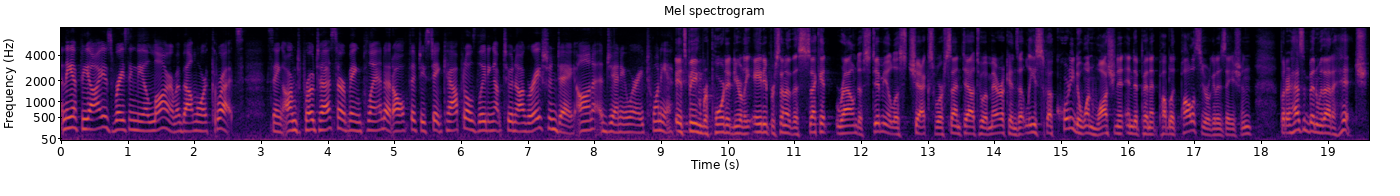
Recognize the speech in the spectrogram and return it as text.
And the FBI is raising the alarm about more threats saying armed protests are being planned at all 50 state capitals leading up to Inauguration Day on January 20th. It's being reported nearly 80% of the second round of stimulus checks were sent out to Americans, at least according to one Washington independent public policy organization, but it hasn't been without a hitch.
